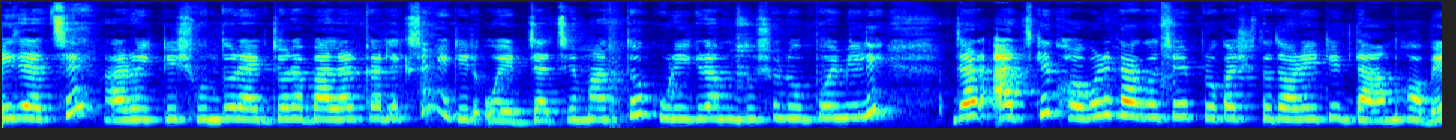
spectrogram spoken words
এই যাচ্ছে আরও একটি সুন্দর একজোড়া বালার কালেকশন, এটির ওয়েট যাচ্ছে মাত্র কুড়ি গ্রাম দুশো নব্বই মিলি, যার আজকে খবরের কাগজে প্রকাশিত দরে এটির দাম হবে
